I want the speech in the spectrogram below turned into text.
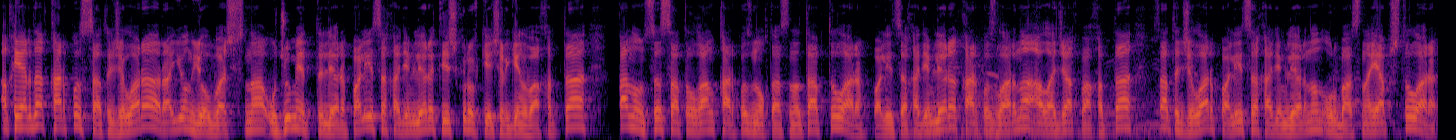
Ақиярда қарпыз сатыжылары район yolбашысына ұжым еттілер. Полиция қадемлері тешкіров кешірген вақытта қанунсыз сатылған қарпыз ноқтасыны таптылар. Полиция қадемлері қарпызларыны алажақ вақытта сатыжылар полиция қадемлерінің урбасына япыштылар.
